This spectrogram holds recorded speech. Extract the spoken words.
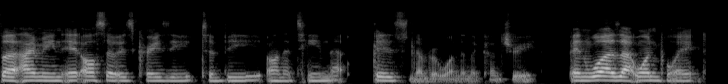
But I mean, it also is crazy to be on a team that is number one in the country and was at one point.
